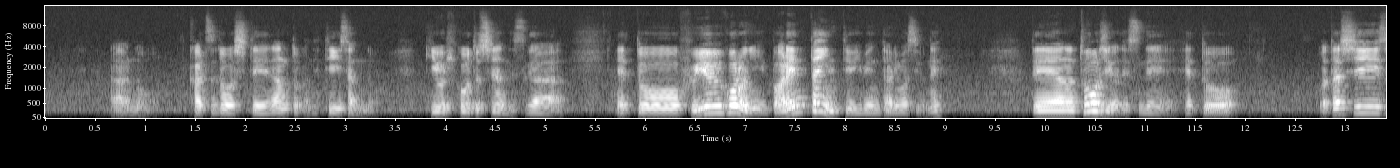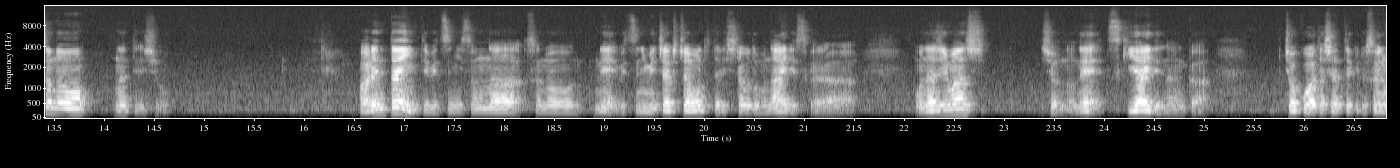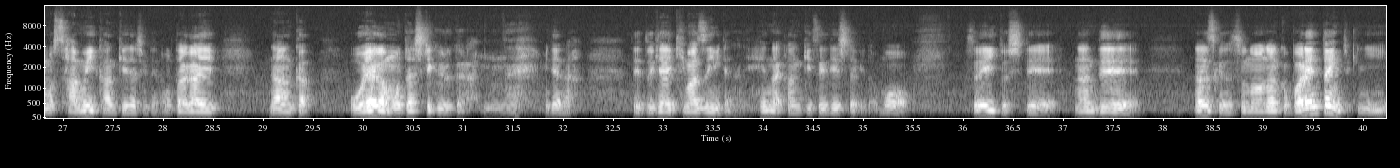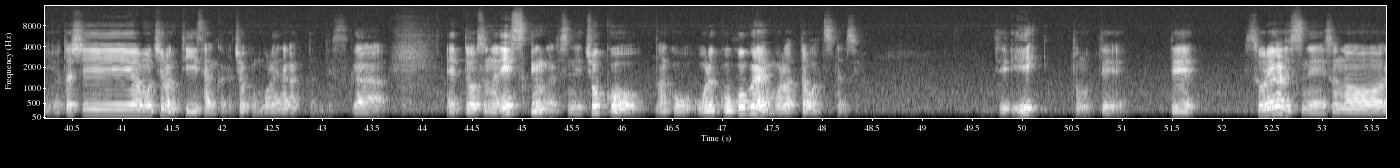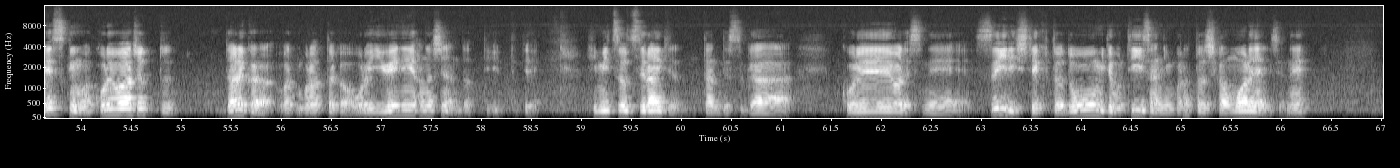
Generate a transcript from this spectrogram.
あの活動してなんとかね T さんの気を引こうとしてたんですがえっと冬頃にバレンタインっていうイベントありますよね。であの当時はですねえっと私その何て言うんでしょう。バレンタインって別にそんなそのね別にめちゃくちゃ思ってたりしたこともないですから同じマンションのね付き合いでなんかチョコ渡し合ったけどそれでも寒い関係だしみたいなお互いなんか親が持たしてくるから、うん、みたいなで時々気まずいみたいなね変な関係性でしたけどもそれいいとしてなんでなんですけどそのなんかバレンタインの時に私はもちろん T さんからチョコもらえなかったんですがえっとその S 君がですねチョコなんか俺5個ぐらいもらったわっつったんですよ。でえ？と思って。でそれがですねその S 君はこれはちょっと誰からもらったかは俺言えねえ話なんだって言ってて秘密を貫いてたんですがこれはですね推理していくとどう見ても T さんにもらったとしか思われないんですよね。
